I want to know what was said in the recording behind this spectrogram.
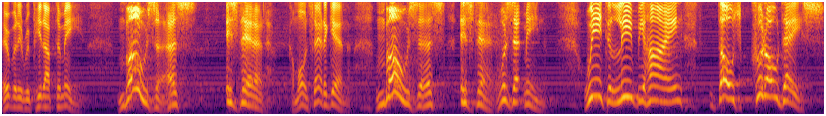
Everybody repeat after me. Moses is dead. Come on, say it again. Moses is dead. What does that mean? We need to leave behind those good old days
